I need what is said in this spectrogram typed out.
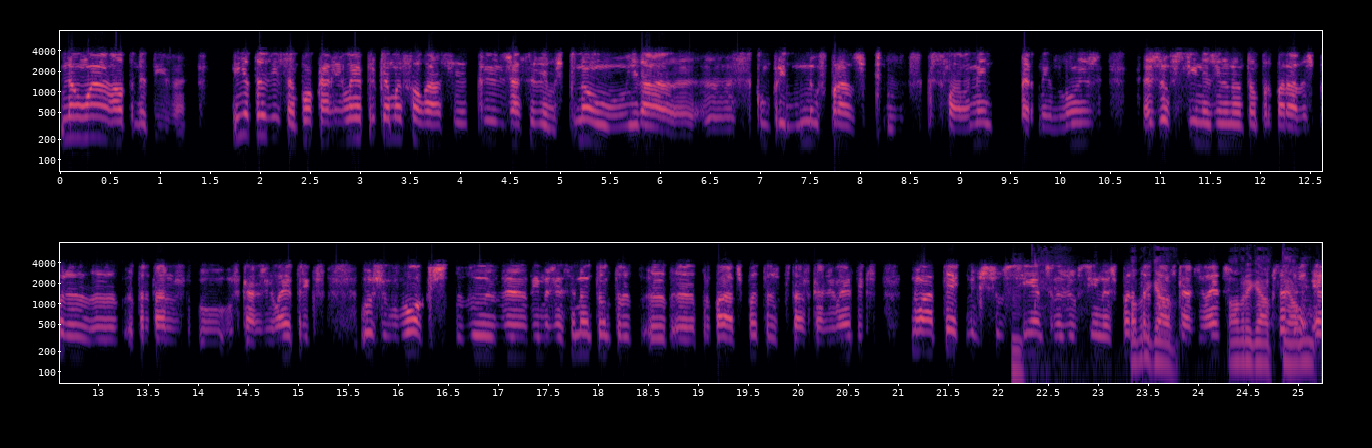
Não há alternativa. E a transição para o carro elétrico é uma falácia que já sabemos que não irá uh, se cumprir nos prazos que, que se fala, nem perto nem de longe. As oficinas ainda não estão preparadas para uh, tratar os, os, carros elétricos. Os boxes de, de, de emergência não estão uh, preparados para transportar os carros elétricos. Não há técnicos suficientes nas oficinas para Obrigado. tratar os carros elétricos. Obrigado, Telmo. É,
